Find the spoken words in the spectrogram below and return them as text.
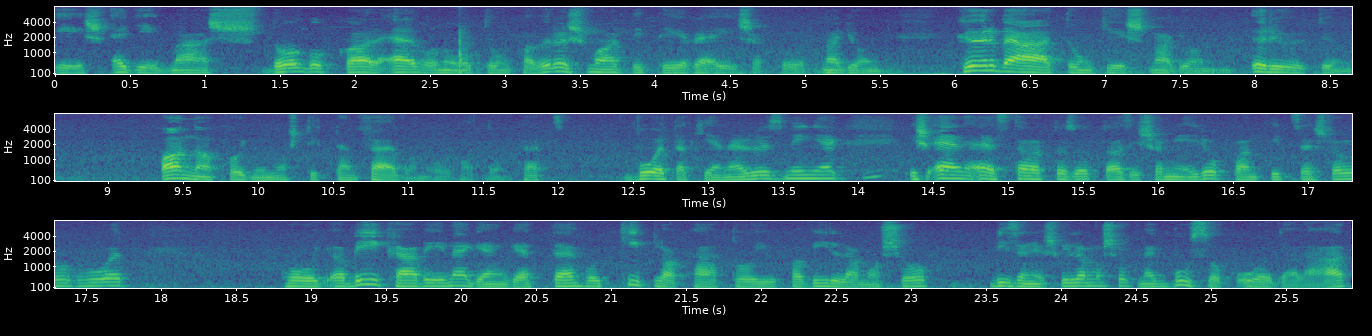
és egyéb más dolgokkal elvonultunk a Vörösmarty térre, és akkor nagyon körbeálltunk, és nagyon örültünk annak, hogy mi most itten felvonulhatunk. Tehát voltak ilyen előzmények, és ehhez tartozott az is, ami egy roppant vicces dolog volt, hogy a BKV megengedte, hogy kiplakátoljuk a villamosok, bizonyos villamosok, meg buszok oldalát,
